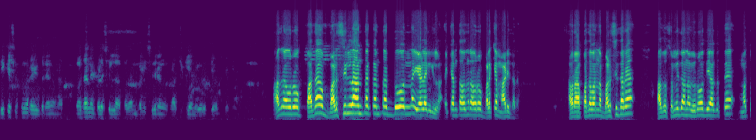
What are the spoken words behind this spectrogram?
ಡಿ ಕೆ ಶಿವಕುಮಾರ್ ಹೇಳಿದ್ರೆ ನಾನು ಪದನೇ ಬಳಸಿಲ್ಲ, ಪದನ ಬಳಸಿದ್ರೆ ರಾಜಕೀಯ ನಿವೃತ್ತಿ ಹೋಗ್ತೀನಿ ಆದ್ರೆ ಅವರು ಪದ ಬಳಸಿಲ್ಲ ಅಂತಕ್ಕಂಥದ್ದು ಅನ್ನ ಹೇಳಂಗಿಲ್ಲ. ಯಾಕೆಂತಂದ್ರೆ ಅವರು ಬಳಕೆ ಮಾಡಿದ್ದಾರೆ. ಅವರ ಆ ಪದವನ್ನ ಬಳಸಿದ್ದಾರೆ ಅದು ಸಂವಿಧಾನ ವಿರೋಧಿ ಆಗುತ್ತೆ ಮತ್ತು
